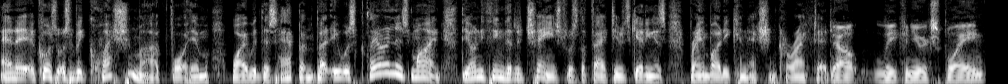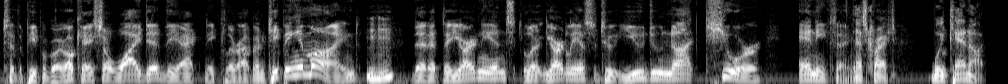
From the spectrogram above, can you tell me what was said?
And it, of course, it was a big question mark for him. Why would this happen? But it was clear in his mind. The only thing that had changed was the fact he was getting his brain body connection corrected. Now, Lee, can you explain to the people going, okay, so why did the acne clear up? And keeping in mind mm-hmm. that at the Yardley, Yardley Institute, you do not cure anything. That's correct. We cannot.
